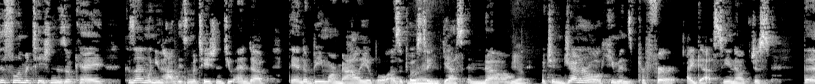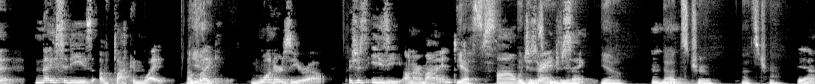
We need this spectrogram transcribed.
This limitation is okay. Because then when you have these limitations, you end up they end up being more malleable as opposed Right. to yes and no, Yeah. which in general humans prefer. I guess you know just the niceties of black and white of Yeah. like one or zero. It's just easy on our mind. Yes. Uh, which is very easier. interesting. Yeah. Mhm. That's true. That's true. Yeah.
